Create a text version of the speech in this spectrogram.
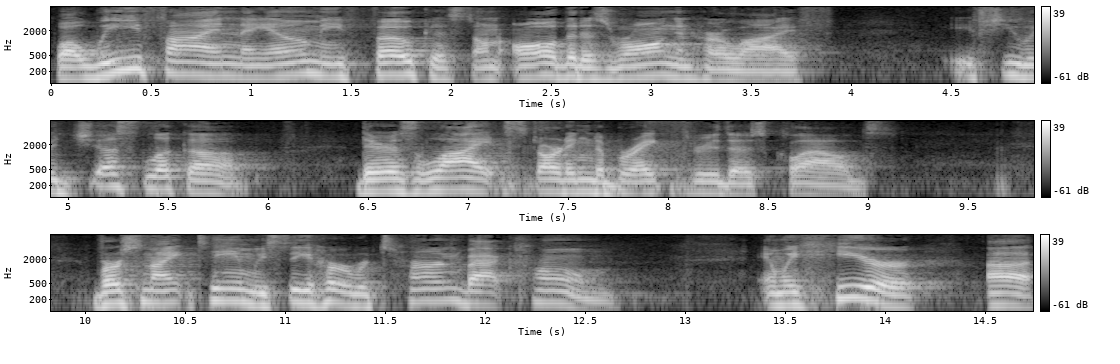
While we find Naomi focused on all that is wrong in her life, if she would just look up, there is light starting to break through those clouds. Verse 19, we see her return back home, and we hear uh,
